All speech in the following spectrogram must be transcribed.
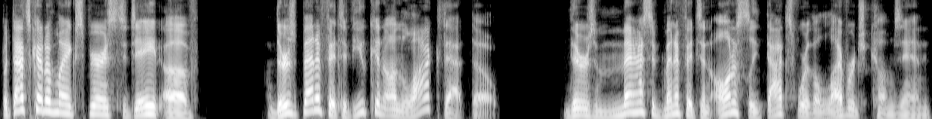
But that's kind of my experience to date of there's benefits if you can unlock that though. There's massive benefits, and honestly, that's where the leverage comes in.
